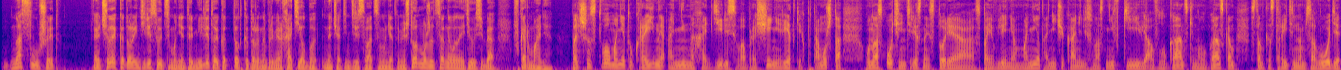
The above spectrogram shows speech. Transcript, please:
Нас слушает человек, который интересуется монетами, или только тот, который, например, хотел бы начать интересоваться монетами, что он может ценного найти у себя в кармане? Большинство монет Украины, они находились в обращении редких, потому что у нас очень интересная история с появлением монет. Они чеканились у нас не в Киеве, а в Луганске, на Луганском станкостроительном заводе.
